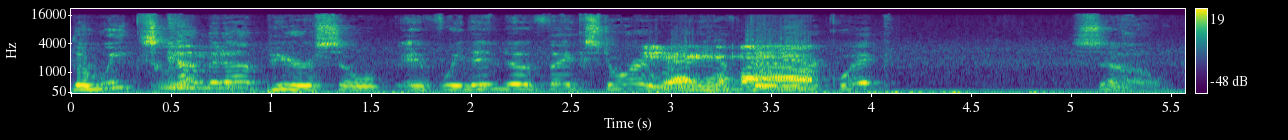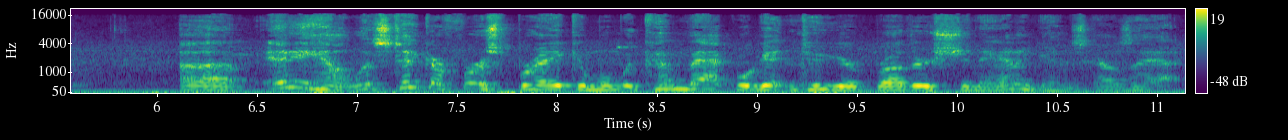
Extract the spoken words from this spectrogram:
The week's coming up here, so if we didn't do a fake story, we're gonna have to here quick. So, um, anyhow, let's take our first break, and when we come back, we'll get into your brother's shenanigans. How's that?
